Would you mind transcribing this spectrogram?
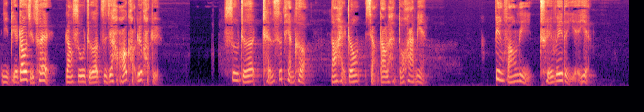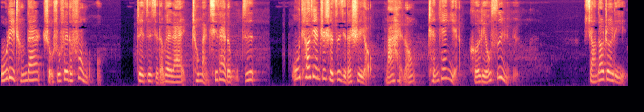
你别着急催，让苏哲自己好好考虑考虑。”苏哲沉思片刻，脑海中想到了很多画面：病房里垂危的爷爷，无力承担手术费的父母。对自己的未来充满期待的伍兹，无条件支持自己的室友马海龙、陈天野和刘思雨。想到这里，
